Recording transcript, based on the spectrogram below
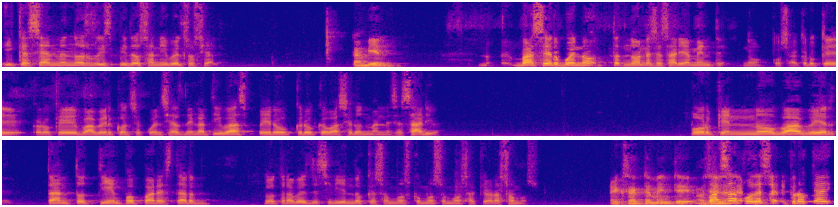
y que sean menos ríspidos a nivel social. También. Va a ser bueno, no necesariamente, ¿no? O sea, creo que, creo que va a haber consecuencias negativas, pero creo que va a ser un mal necesario. Porque no va a haber tanto tiempo para estar otra vez decidiendo qué somos, cómo somos, a qué hora somos. Exactamente. O vas a poder ser, creo que hay.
